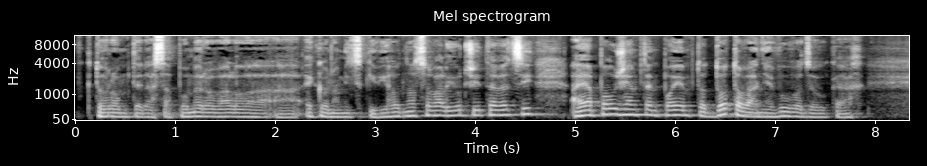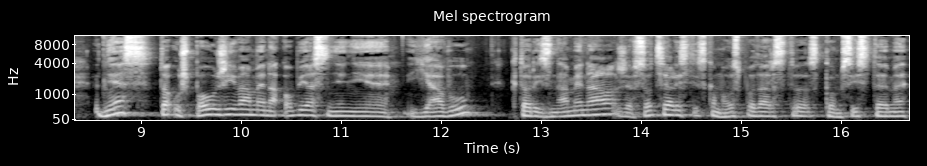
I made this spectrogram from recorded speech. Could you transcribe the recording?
v ktorom teda sa pomerovalo a, a ekonomicky vyhodnocovali určité veci. A ja použijem ten pojem to dotovanie v úvodzovkách. Dnes to už používame na objasnenie javu, ktorý znamenal, že v socialistickom hospodárskom systéme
